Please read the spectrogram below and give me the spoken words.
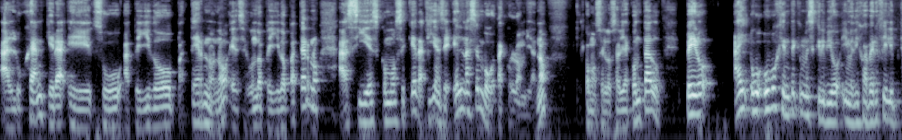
a Luján, que era eh, su apellido paterno, ¿no? El segundo apellido paterno. Así es como se queda. Fíjense, él nace en Bogotá, Colombia, ¿no? Como se los había contado, pero hay, hubo gente que me escribió y me dijo, a ver, Philip,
